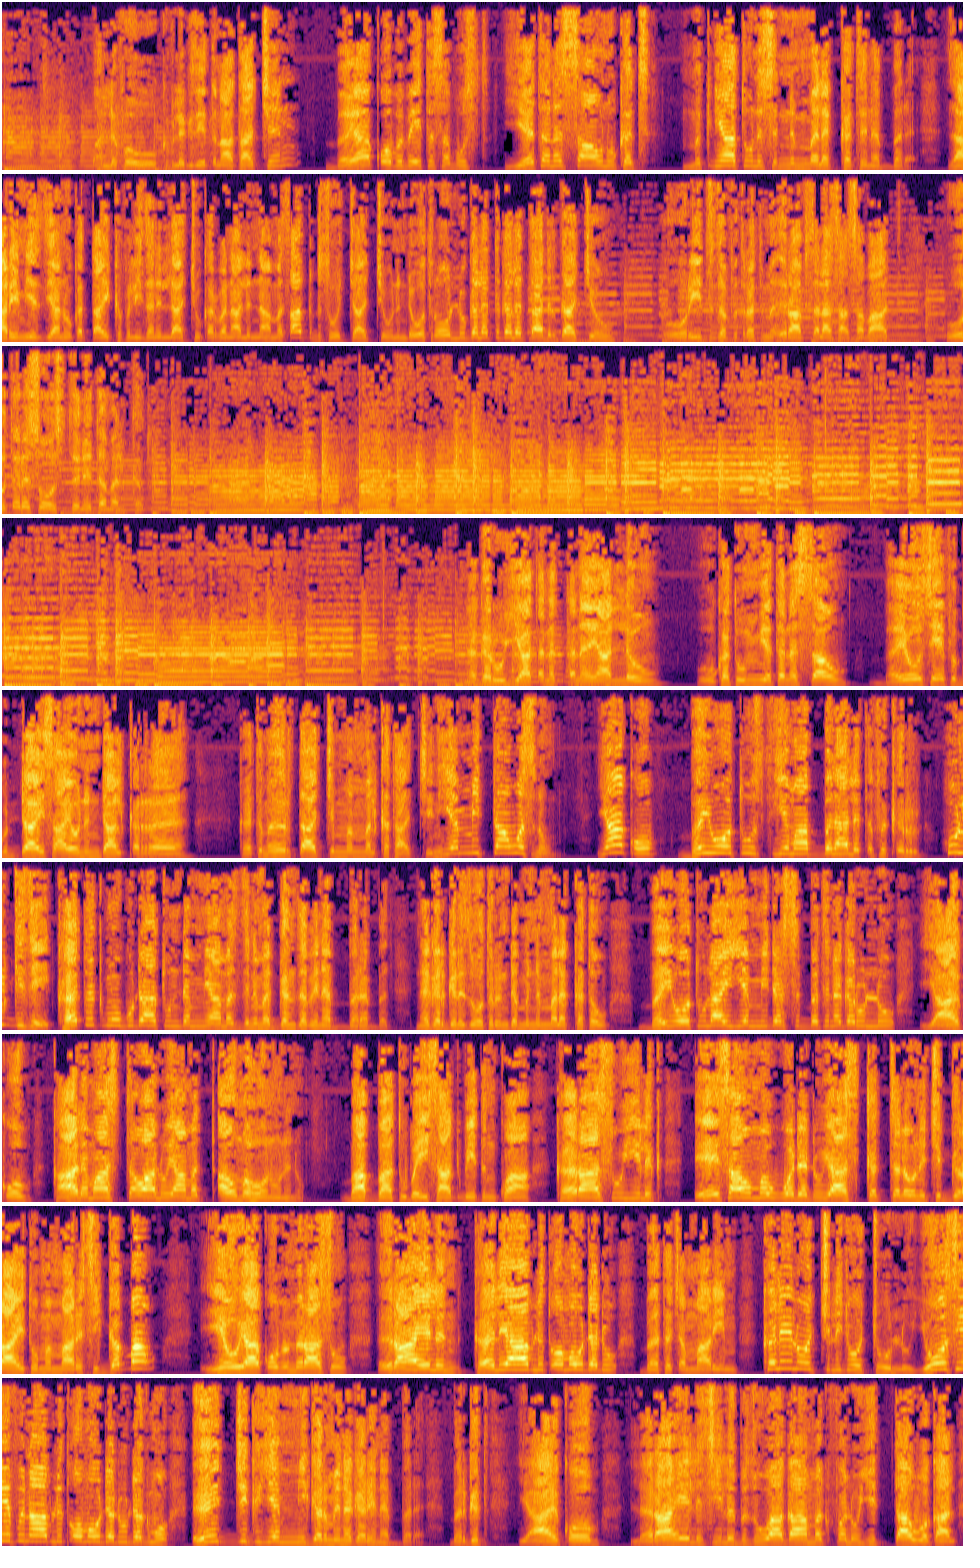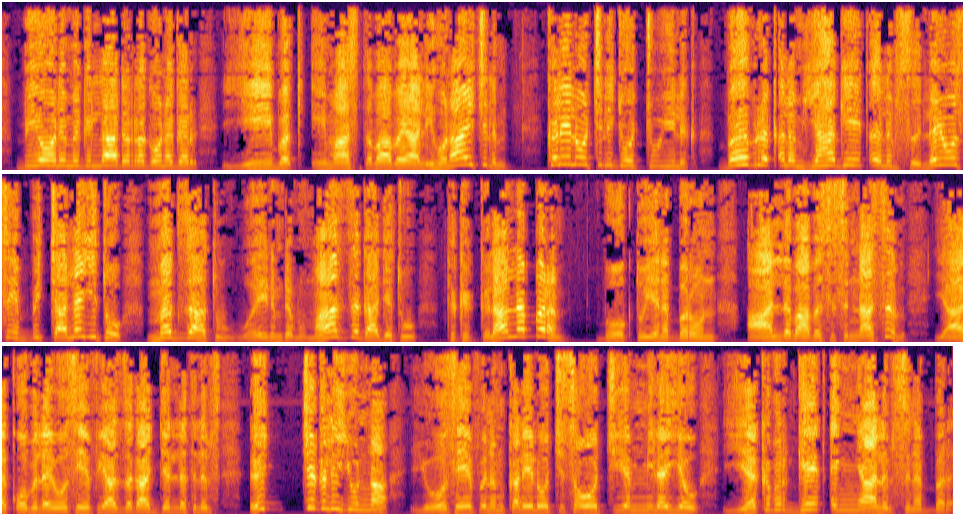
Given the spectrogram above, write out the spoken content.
ባለፈው ክፍለ ጊዜ ጥናታችን በያዕቆብ ቤተሰብ ውስጥ የተነሳውን ውከት ምክንያቱን ስንመለከት ነበረ። ዛሬም የዚያኑ ቀጣይ ክፍል ይዘንላችሁ ቀርበናልና መጽሐፍ ቅዱሶቻችሁን እንደ ወትሮ ሁሉ ገለጥ ገለጥ አድርጋችሁ ኦሪት ዘፍጥረት ምዕራፍ 37 ቁጥር ሦስትን ተመልከቱ ነገሩ እያጠነጠነ ያለው ሁከቱም የተነሣው በዮሴፍ ጉዳይ ሳይሆን እንዳልቀረ ከትምህርታችን መመልከታችን የሚታወስ ነው። ያዕቆብ በሕይወቱ ውስጥ የማበላለጥ ፍቅር ሁልጊዜ ከጥቅሙ ጉዳቱ እንደሚያመዝን መገንዘብ የነበረበት ነገር ግን ዘወትር እንደምንመለከተው በሕይወቱ ላይ የሚደርስበት ነገር ሁሉ ያዕቆብ ካለማስተዋሉ ያመጣው መሆኑን ነው በአባቱ በይስሐቅ ቤት እንኳ ከራሱ ይልቅ ኤሳው መወደዱ ያስከተለውን ችግር አይቶ መማር ሲገባው ይኸው ያዕቆብም ራሱ ራሔልን ከሊያ አብልጦ መውደዱ በተጨማሪም ከሌሎች ልጆቹ ሁሉ ዮሴፍን አብልጦ መውደዱ ደግሞ እጅግ የሚገርም ነገር ነበረ። በእርግጥ ያዕቆብ ለራሔል ሲል ብዙ ዋጋ መክፈሉ ይታወቃል። ቢሆንም ግን ላደረገው ነገር ይህ በቂ ማስተባበያ ሊሆን አይችልም። ከሌሎች ልጆቹ ይልቅ በኅብረ ቀለም ያጌጠ ልብስ ለዮሴፍ ብቻ ለይቶ መግዛቱ ወይንም ደግሞ ማዘጋጀቱ ትክክል አልነበረም። በወቅቱ የነበረውን አለባበስ ስናስብ ያዕቆብ ለዮሴፍ ያዘጋጀለት ልብስ እጅግ ልዩና ዮሴፍንም ከሌሎች ሰዎች የሚለየው የክብር ጌጠኛ ልብስ ነበረ።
